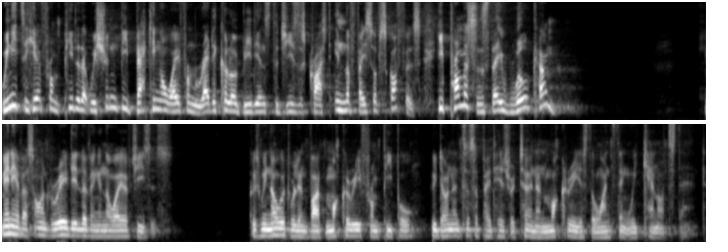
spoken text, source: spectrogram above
We need to hear from Peter that we shouldn't be backing away from radical obedience to Jesus Christ in the face of scoffers. He promises they will come. Many of us aren't really living in the way of Jesus because we know it will invite mockery from people who don't anticipate his return, and mockery is the one thing we cannot stand.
